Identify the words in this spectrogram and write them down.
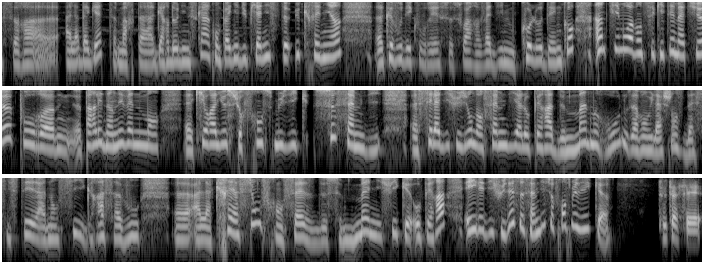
sera à la baguette, Marta Gardolinska, accompagnée du pianiste ukrainien que vous découvrez ce soir, Vadim Kolodenko. Un petit mot avant de se quitter, Mathieu, pour euh, parler d'un événement euh, qui aura lieu sur France Musique ce samedi. Euh, c'est la diffusion dans Samedi à l'Opéra de Manrou. Nous avons eu la chance d'assister à Nancy, grâce à vous, à la création française de ce magnifique opéra. Et il est diffusé ce samedi sur France Musique. Tout à fait.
